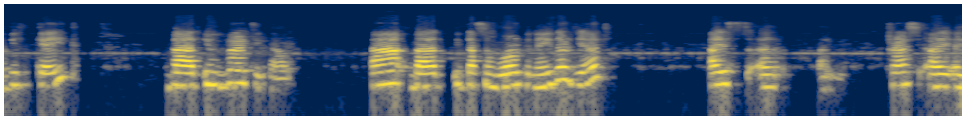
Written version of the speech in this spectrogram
a big cake, but in vertical. Uh, but it doesn't work neither yet. I, uh, I, try, I, I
